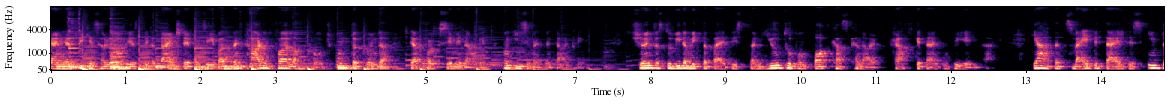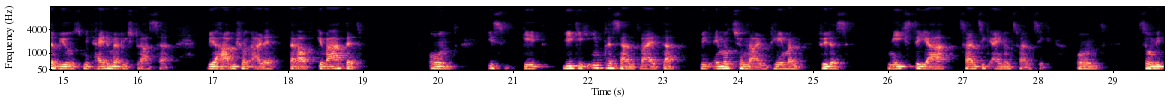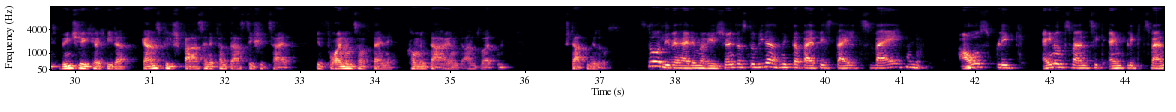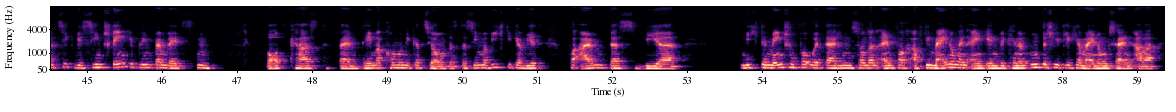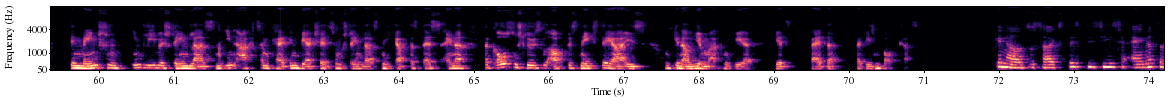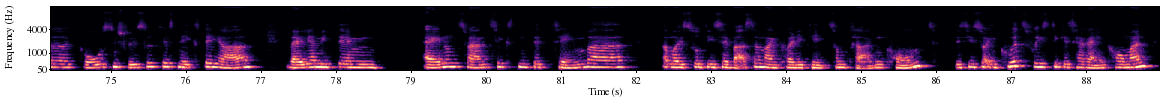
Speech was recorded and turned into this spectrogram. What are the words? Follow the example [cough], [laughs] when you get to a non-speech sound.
Ja, ein herzliches Hallo, hier ist wieder dein Steffen Sebert, Mental- und Feuerlaufcoach und der Gründer der Erfolgsseminare von EasyMind Mentaltraining. Schön, dass du wieder mit dabei bist beim YouTube- und Podcast-Kanal Kraftgedanken für jeden Tag. Ja, der zweite Teil des Interviews mit Heidemarie Strasser. Wir haben schon alle darauf gewartet und es geht wirklich interessant weiter mit emotionalen Themen für das nächste Jahr 2021 und Somit wünsche ich euch wieder ganz viel Spaß, eine fantastische Zeit. Wir freuen uns auf deine Kommentare und Antworten. Starten wir los. So, liebe Heidemarie, schön, dass du wieder mit dabei bist. Teil 2, Ausblick 21, Einblick 20. Wir sind stehen geblieben beim letzten Podcast beim Thema Kommunikation, dass das immer wichtiger wird, vor allem, dass wir nicht den Menschen verurteilen, sondern einfach auf die Meinungen eingehen. Wir können unterschiedlicher Meinung sein, aber den Menschen in Liebe stehen lassen, in Achtsamkeit, in Wertschätzung stehen lassen. Ich glaube, dass das einer der großen Schlüssel auch fürs nächste Jahr ist. Und genau hier machen wir jetzt weiter bei diesem Podcast. Genau, du sagst es, das ist einer der großen Schlüssel fürs nächste Jahr, weil ja mit dem 21. Dezember einmal so diese Wassermannqualität zum Tragen kommt. Das ist so ein kurzfristiges Hereinkommen.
